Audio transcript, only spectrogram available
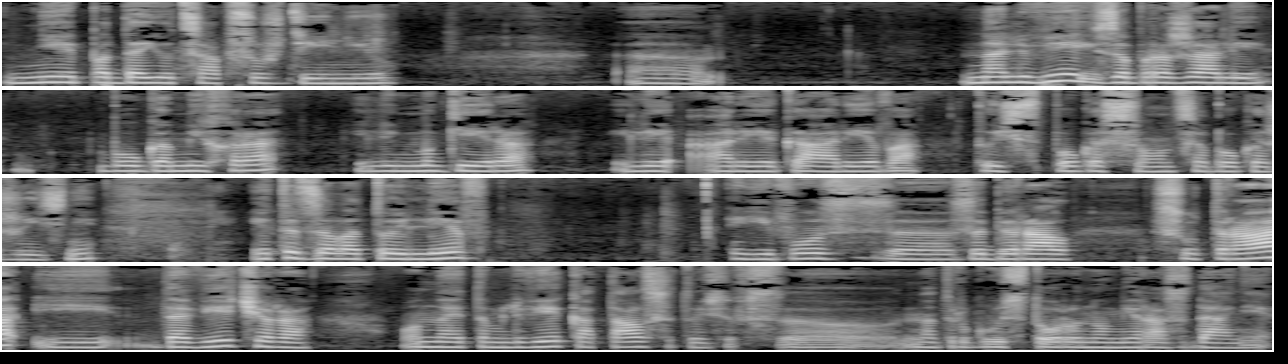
не поддается обсуждению. Э, на льве изображали бога Михра или Мгера или Арега Арева, то есть бога солнца, бога жизни. Этот золотой лев – его забирал с утра и до вечера он на этом льве катался, то есть в, на другую сторону мироздания.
